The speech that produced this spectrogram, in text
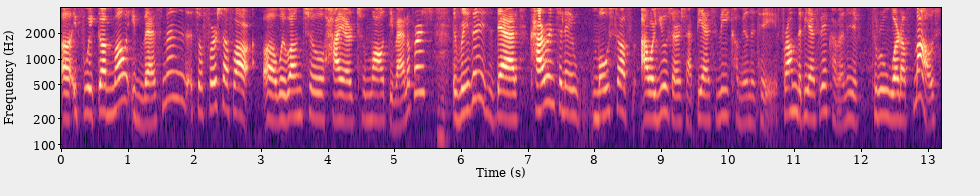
uh, if we got more investment, so first of all, uh, we want to hire two more developers. The reason is that currently most of our users are BSV community from the BSV community through word of mouth.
